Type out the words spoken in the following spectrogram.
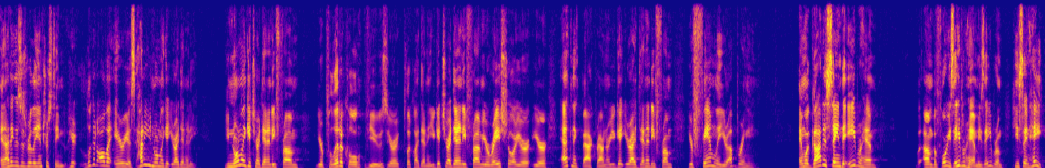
And I think this is really interesting. Here, look at all the areas. How do you normally get your identity? You normally get your identity from your political views, your political identity. You get your identity from your racial or your, your ethnic background, or you get your identity from your family, your upbringing. And what God is saying to Abraham, um, before he's Abraham, he's Abram, he's saying, hey,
